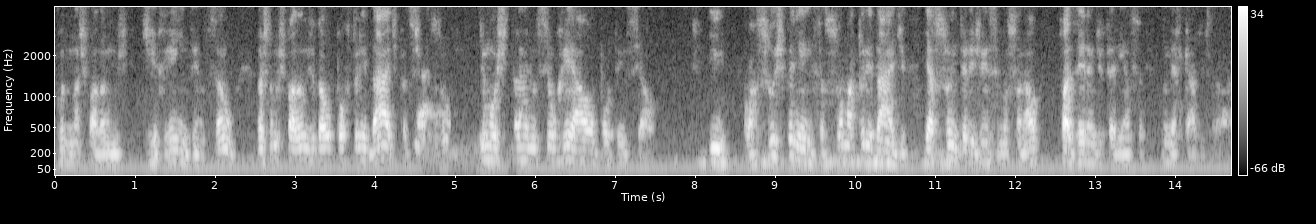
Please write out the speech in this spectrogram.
Quando nós falamos de reinvenção, nós estamos falando de dar oportunidade para essas pessoas de mostrarem o seu real potencial. E, com a sua experiência, a sua maturidade e a sua inteligência emocional, fazerem diferença no mercado de trabalho.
